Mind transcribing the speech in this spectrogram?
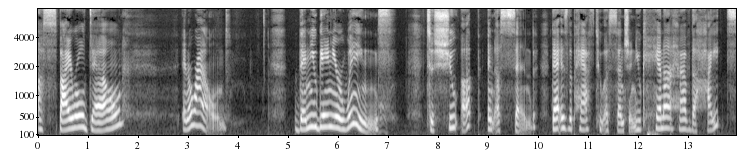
A spiral down and around then you gain your wings to shoot up and ascend. That is the path to ascension. You cannot have the heights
